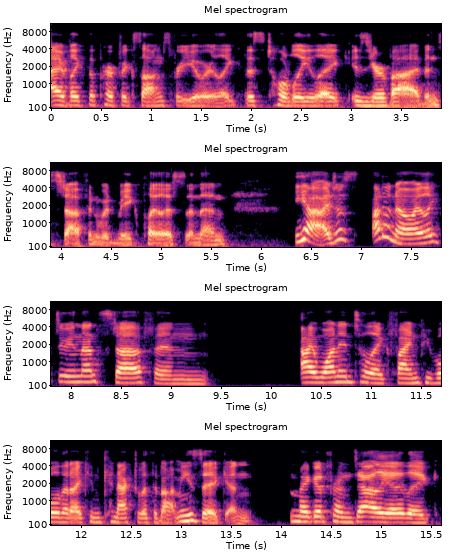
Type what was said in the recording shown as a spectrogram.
I have like the perfect songs for you or like this totally like is your vibe and stuff and would make playlists and then yeah, I just I don't know, I like doing that stuff and I wanted to like find people that I can connect with about music and my good friend Dahlia like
